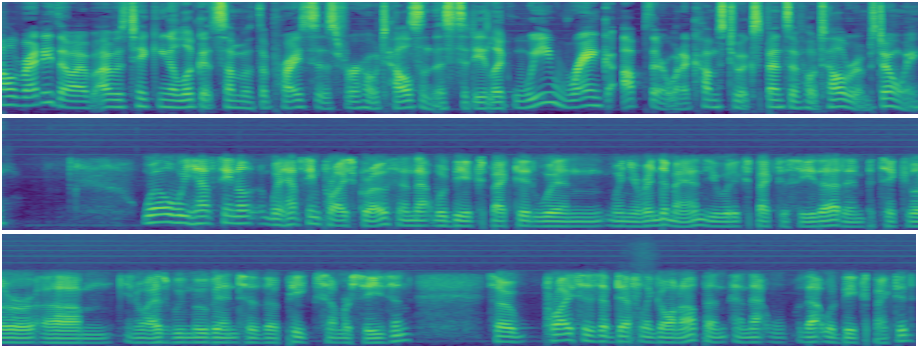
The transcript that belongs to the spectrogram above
Already, though, I, I, was taking a look at some of the prices for hotels in this city. Like we rank up there when it comes to expensive hotel rooms, don't we? Well, we have seen we have seen price growth, and that would be expected when when you're in demand. You would expect to see that, in particular, um, you know, as we move into the peak summer season. So prices have definitely gone up, and, and that that would be expected.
